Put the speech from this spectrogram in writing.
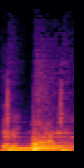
terpaksa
